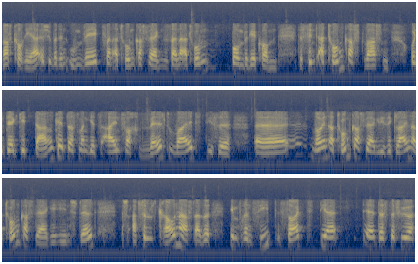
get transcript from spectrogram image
Nordkorea ist über den Umweg von Atomkraftwerken zu seiner Atombombe gekommen. Das sind Atomkraftwaffen. Und der Gedanke, dass man jetzt einfach weltweit diese äh, neuen Atomkraftwerke, diese kleinen Atomkraftwerke hinstellt, ist absolut grauenhaft. Also im Prinzip sorgt der das dafür,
